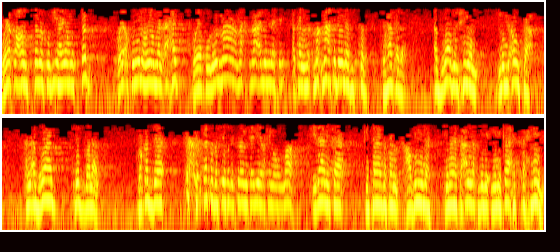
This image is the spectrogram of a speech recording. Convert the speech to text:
ويقع السمك فيها يوم السبت ويأكلونه يوم الأحد ويقولون ما ما, علمنا شيء أكلنا ما أعتدينا في السبت وهكذا. أبواب الحيل من أوسع الأبواب للضلال. وقد كتب شيخ الإسلام ابن رحمه الله في ذلك كتابة عظيمة فيما يتعلق بنكاح التحليل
